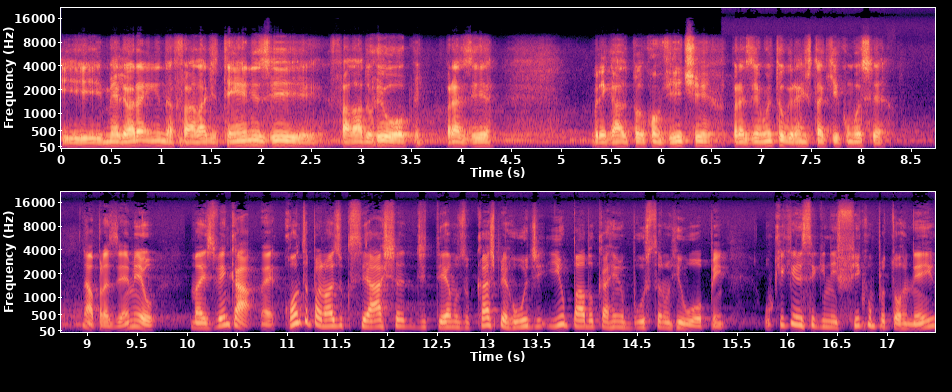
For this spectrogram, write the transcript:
e melhor ainda, falar de tênis e falar do Rio Open. Prazer Obrigado pelo convite. Prazer muito grande estar aqui com você. Não, prazer é meu. Mas vem cá, é, conta para nós o que você acha de termos o Casper Ruud e o Pablo Carrinho Busta no Rio Open. O que, que eles significam para o torneio?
